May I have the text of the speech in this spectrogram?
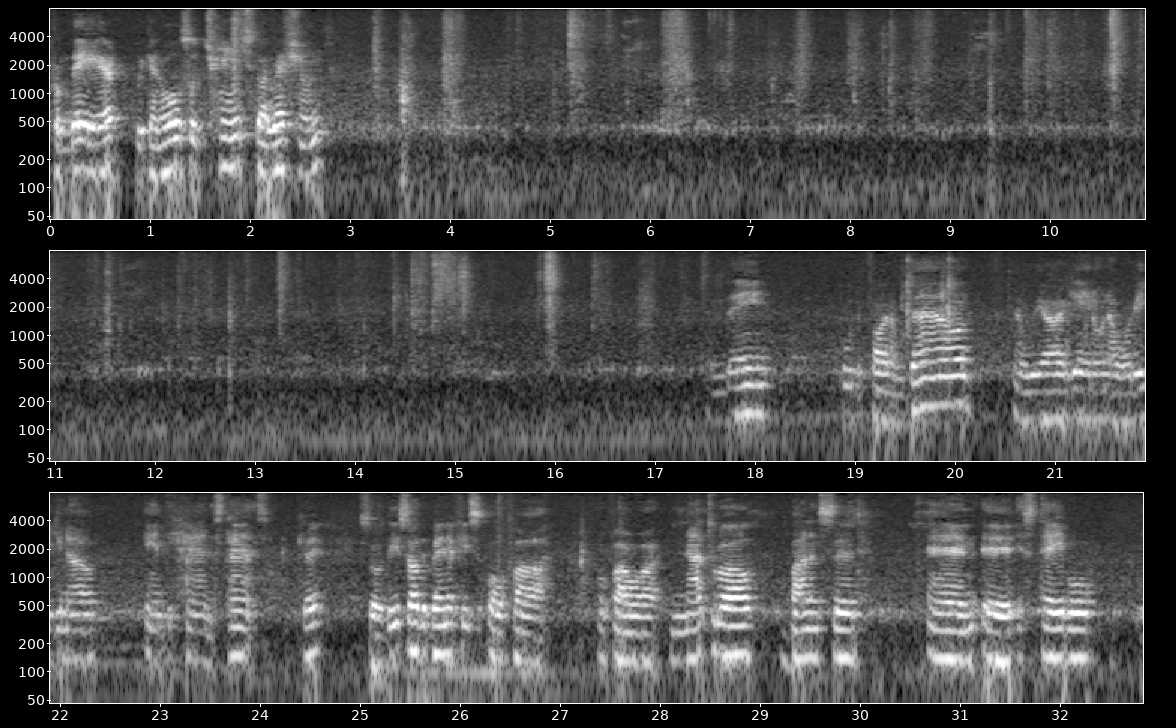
from there, we can also change direction and then firearm down and we are again on our original empty hand stance okay? So these are the benefits of, uh, of our natural balanced and uh, stable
